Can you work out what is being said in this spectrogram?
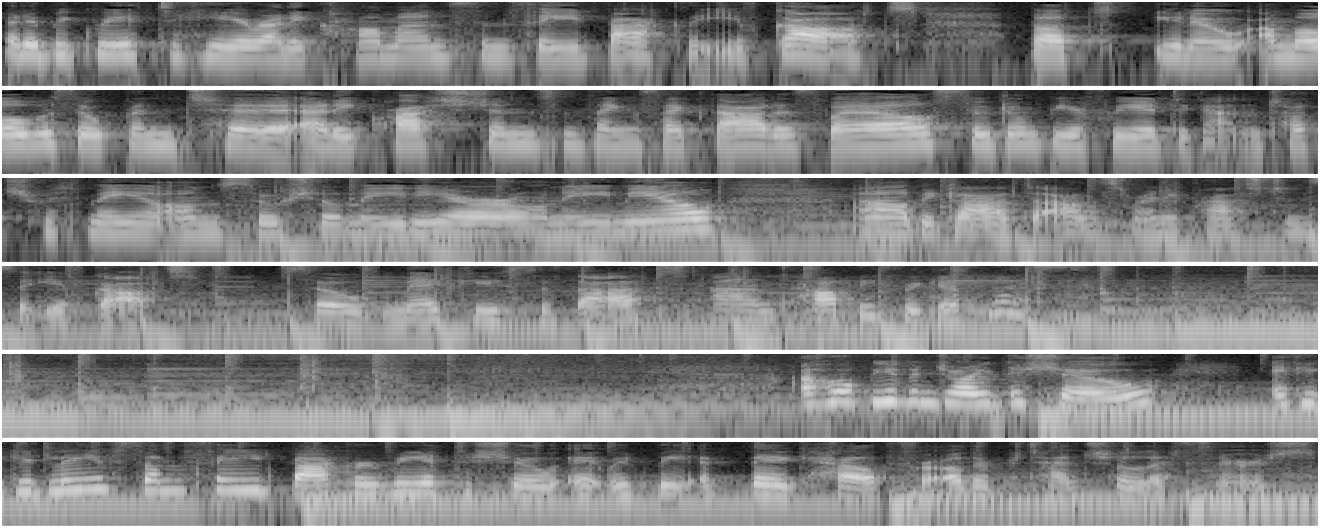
It'd be great to hear any comments and feedback that you've got. But, you know, I'm always open to any questions and things like that as well. So don't be afraid to get in touch with me on social media or on email, and I'll be glad to answer any questions that you've got. So make use of that and happy forgiveness. I hope you've enjoyed the show. If you could leave some feedback or rate the show, it would be a big help for other potential listeners.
